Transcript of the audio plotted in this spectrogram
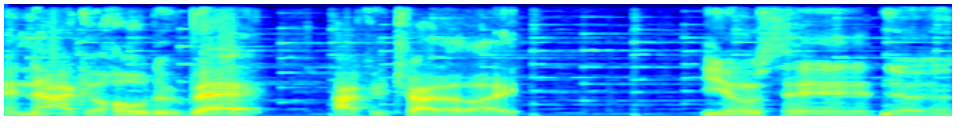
And now I can hold her back. I could try to like, you know what I'm saying? Yeah.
